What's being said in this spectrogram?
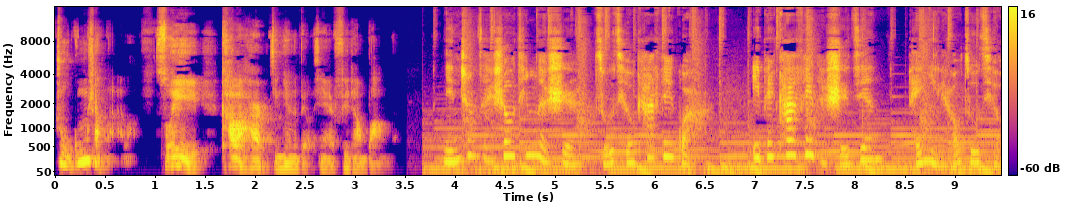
助攻上来了，所以卡瓦哈尔今天的表现也是非常棒的。您正在收听的是《足球咖啡馆》，一杯咖啡的时间，陪你聊足球，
